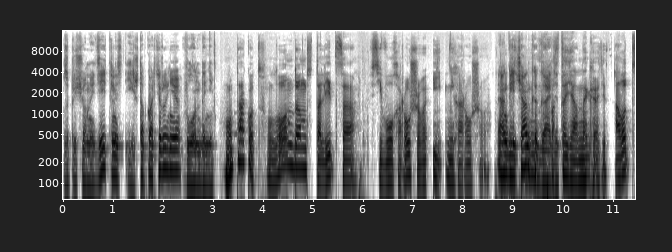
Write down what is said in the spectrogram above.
запрещенную деятельность, и штаб-квартира у нее в Лондоне. Вот так вот. Лондон, столица всего хорошего и нехорошего. Англичанка гадит. Постоянно гадит. А вот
